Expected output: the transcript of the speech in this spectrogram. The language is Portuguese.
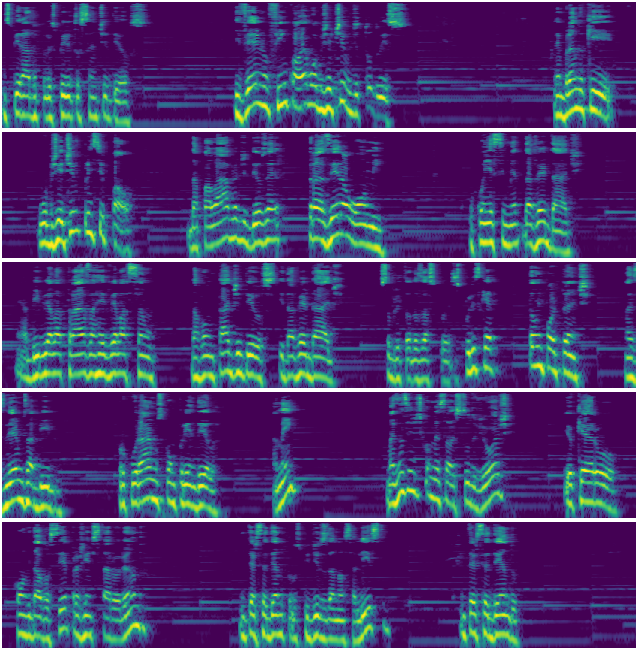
inspirado pelo Espírito Santo de Deus. E ver no fim qual é o objetivo de tudo isso. Lembrando que o objetivo principal da palavra de Deus é trazer ao homem o conhecimento da verdade. A Bíblia ela traz a revelação da vontade de Deus e da verdade sobre todas as coisas. Por isso que é tão importante nós lermos a Bíblia, procurarmos compreendê-la. Amém? Mas antes de começar o estudo de hoje, eu quero convidar você para a gente estar orando, intercedendo pelos pedidos da nossa lista, intercedendo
